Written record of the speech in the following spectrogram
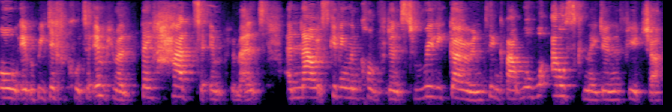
oh, it would be difficult to implement. They've had to implement, and now it's giving them confidence to really go and think about, well, what else can they do in the future?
